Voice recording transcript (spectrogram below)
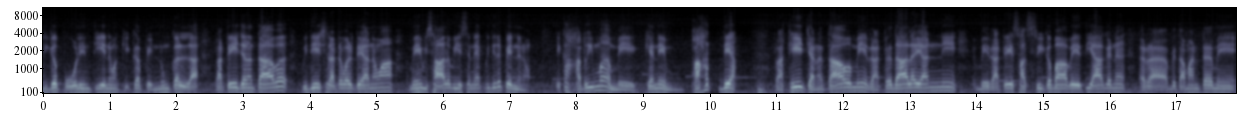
දිග පෝලින් තියෙනවක් එක පෙන්නුම් කල්ලා රටේ ජනතාව විදේශ රටවලට යනවා මේ විශාල ව්‍යසනයක් විදිට පෙන්න්නනවා. එක හරිම මේ කැනෙ පහත් දෙයක්. රටේ ජනතාව මේ රට දාලා යන්නේ මේ රටේ සස්්‍රීක භාවය තියාගෙන තමන්ට මේ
